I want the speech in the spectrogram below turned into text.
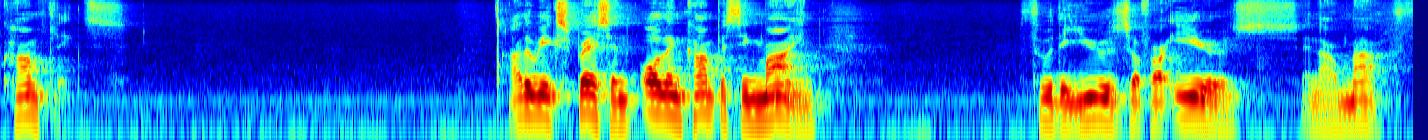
conflicts? How do we express an all encompassing mind through the use of our ears and our mouth?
